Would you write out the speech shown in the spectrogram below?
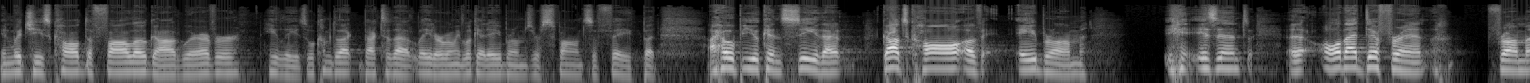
in which he's called to follow God wherever he leads. We'll come to that, back to that later when we look at Abram's response of faith. But I hope you can see that God's call of Abram isn't uh, all that different from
